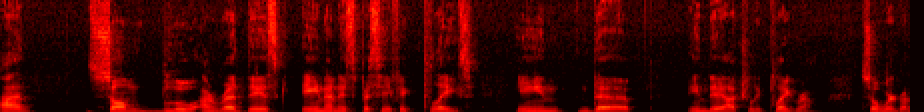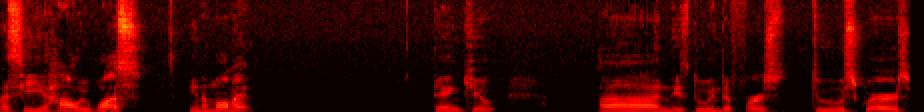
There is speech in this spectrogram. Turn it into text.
and some blue and red disc in a specific place in the in the actually playground. So we're gonna see how it was in a moment. Thank you. And it's doing the first two squares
